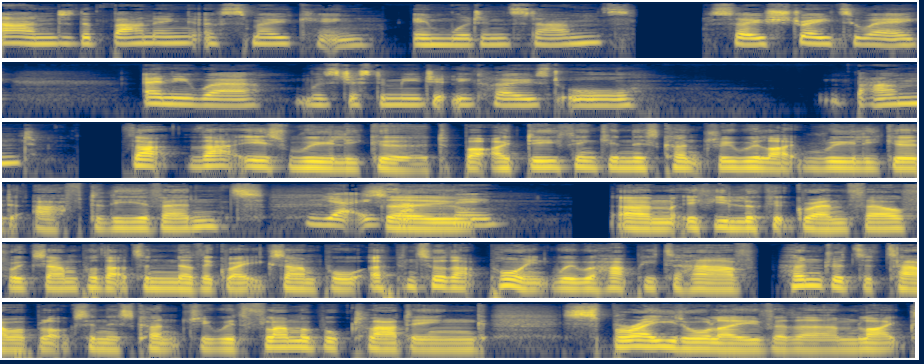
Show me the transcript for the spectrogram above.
and the banning of smoking in wooden stands. So straight away, anywhere was just immediately closed or banned. That that is really good, but I do think in this country we're like really good after the event. Yeah, So- exactly. Um, if you look at Grenfell, for example, that's another great example. Up until that point, we were happy to have hundreds of tower blocks in this country with flammable cladding sprayed all over them, like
